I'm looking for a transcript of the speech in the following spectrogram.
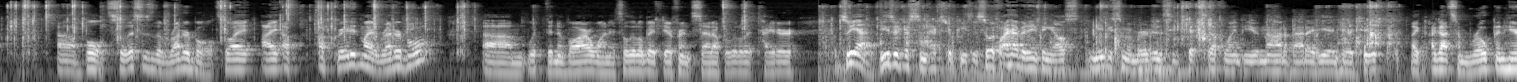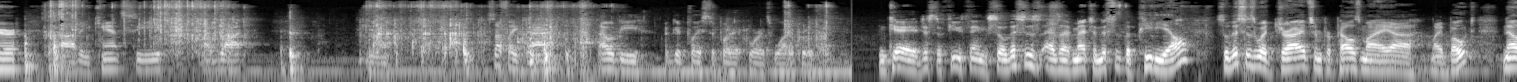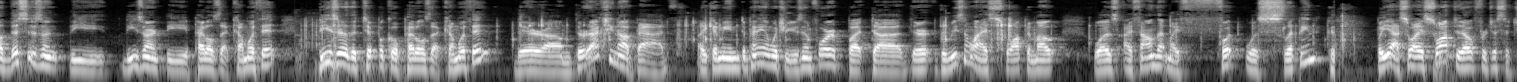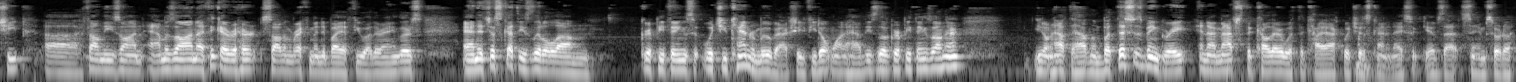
uh, bolts. So this is the rudder bolt. So I, I up, upgraded my rudder bolt um, with the Navarre one. It's a little bit different setup, a little bit tighter. So yeah, these are just some extra pieces. So if I have anything else, maybe some emergency kit stuff might be not a bad idea in here too. Like I got some rope in here uh, that you can't see. I've got, you know, stuff like that. That would be a good place to put it where it's waterproof. Okay, just a few things. So this is, as I've mentioned, this is the PDL. So this is what drives and propels my uh, my boat. Now this isn't the these aren't the pedals that come with it. These are the typical pedals that come with it. They're um, they're actually not bad. Like I mean, depending on what you're using for. But uh, the reason why I swapped them out was I found that my foot was slipping. But yeah, so I swapped it out for just a cheap. Uh, found these on Amazon. I think I saw them recommended by a few other anglers, and it just got these little um, grippy things, which you can remove actually if you don't want to have these little grippy things on there. You don't have to have them, but this has been great, and I matched the color with the kayak, which is kind of nice. It gives that same sort of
